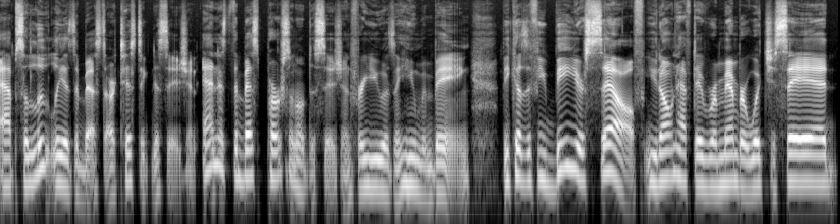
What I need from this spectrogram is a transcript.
absolutely is the best artistic decision. And it's the best personal decision for you as a human being. Because if you be yourself, you don't have to remember what you said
